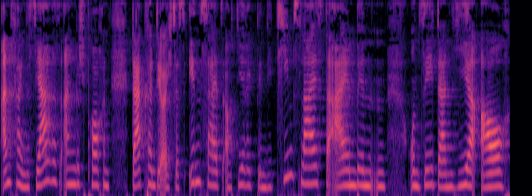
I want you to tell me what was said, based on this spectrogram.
Anfang des Jahres angesprochen. Da könnt ihr euch das Insights auch direkt in die Teams-Leiste einbinden und seht dann hier auch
